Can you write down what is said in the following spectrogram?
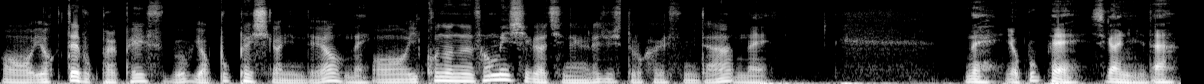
어, 역대 북팔 페이스북 역북패 시간인데요. 네. 어, 이 코너는 성민 씨가 진행을 해주시도록 하겠습니다. 네. 네, 역북패 시간입니다.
